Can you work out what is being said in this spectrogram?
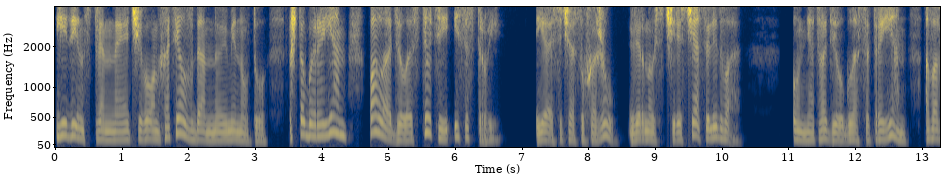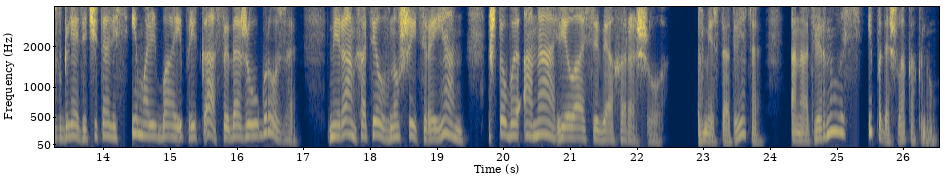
Единственное, чего он хотел в данную минуту, чтобы Райан поладила с тетей и сестрой. «Я сейчас ухожу, вернусь через час или два. Он не отводил глаз от Раян, а во взгляде читались и мольба, и приказ, и даже угроза. Миран хотел внушить Раян, чтобы она вела себя хорошо. Вместо ответа она отвернулась и подошла к окну.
